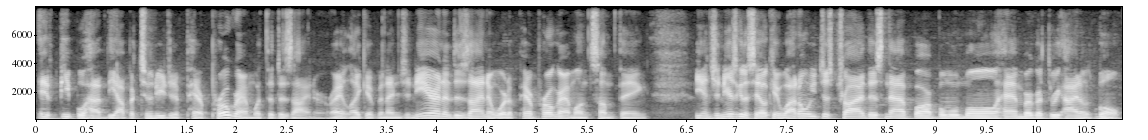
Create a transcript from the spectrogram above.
if people have the opportunity to pair program with the designer, right? Like if an engineer and a designer were to pair program on something, the engineer is going to say, okay, why don't we just try this nav bar, boom, boom, boom, hamburger, three items, boom.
